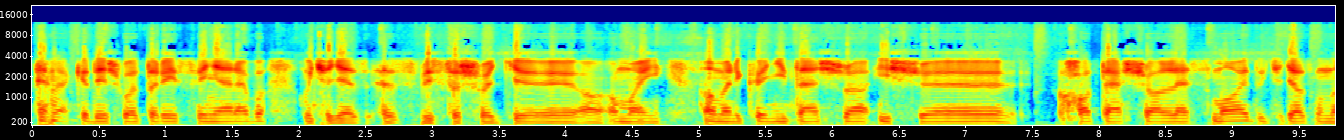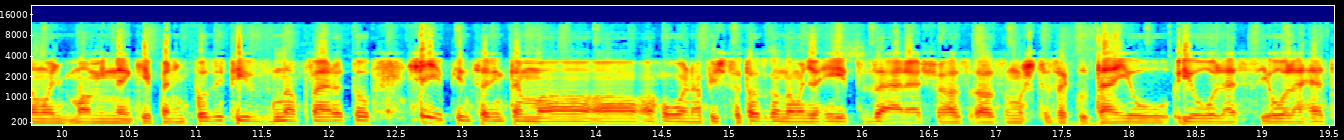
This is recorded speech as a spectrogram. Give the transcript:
emelkedés volt a részvényárában, úgyhogy ez, ez biztos, hogy a, a mai amerikai nyitásra is hatással lesz majd, úgyhogy azt gondolom, hogy ma mindenképpen egy pozitív nap várható, és egyébként szerintem a, a, a holnap is, tehát azt gondolom, hogy a hét zárása az, az most ezek után jó, jó lesz, jó lehet,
